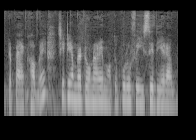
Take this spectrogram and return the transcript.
একটা প্যাক হবে। সেটি আমরা টোনারের মতো পুরো ফেসে দিয়ে রাখব।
